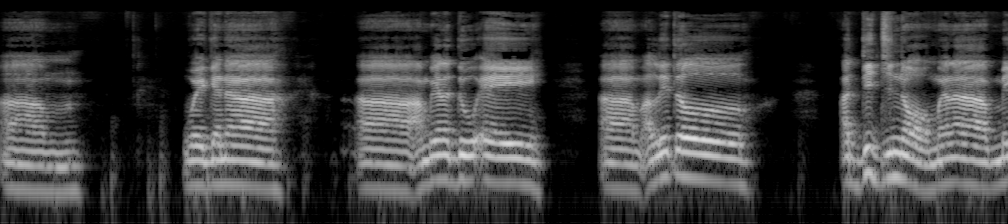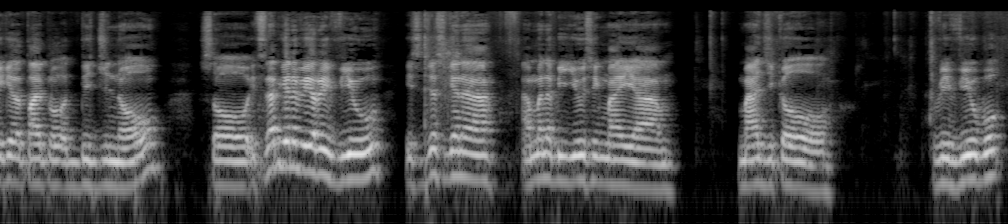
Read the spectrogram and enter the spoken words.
Um, we're gonna uh, I'm gonna do a um, a little a did you know? I'm gonna make it a title a did you know? So it's not gonna be a review. It's just gonna I'm gonna be using my um, magical review book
